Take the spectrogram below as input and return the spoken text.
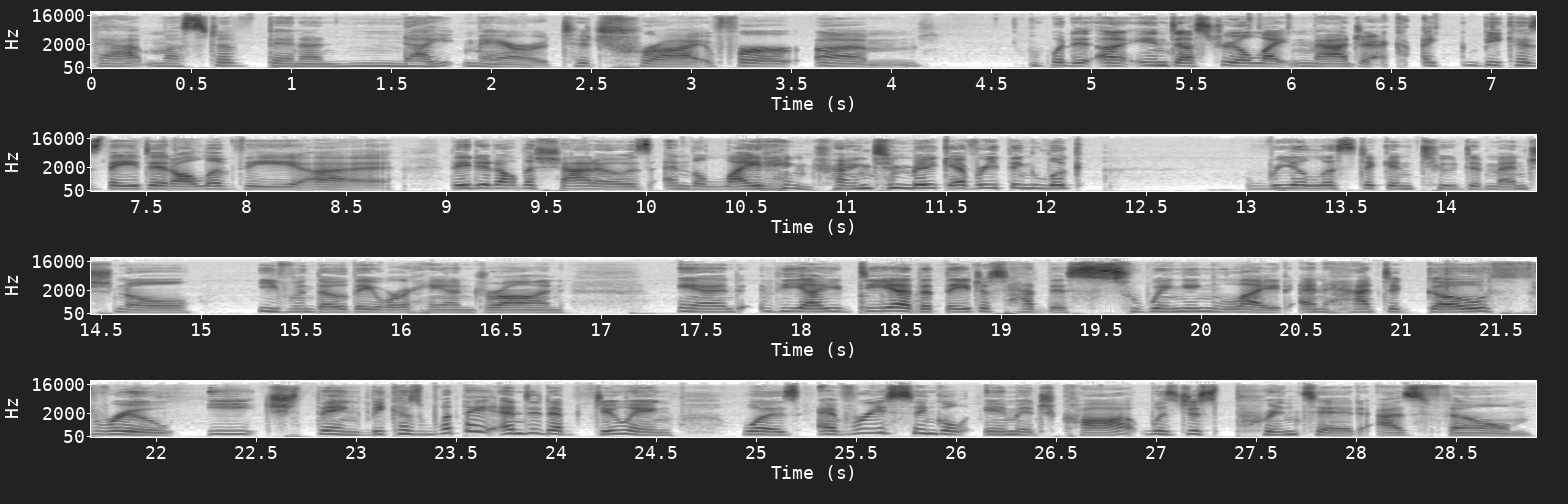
that must have been a nightmare to try for um, what uh, industrial light and magic, I, because they did all of the uh, they did all the shadows and the lighting, trying to make everything look realistic and two dimensional, even though they were hand drawn. And the idea that they just had this swinging light and had to go through each thing because what they ended up doing was every single image caught was just printed as film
